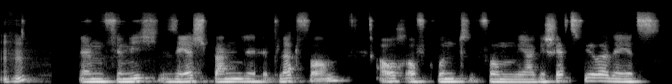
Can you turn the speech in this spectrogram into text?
Mhm. Ähm, für mich sehr spannende Plattform auch aufgrund vom ja, Geschäftsführer, der jetzt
